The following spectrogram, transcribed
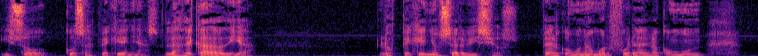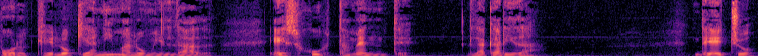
Hizo cosas pequeñas, las de cada día, los pequeños servicios, pero con un amor fuera de lo común, porque lo que anima la humildad es justamente la caridad. De hecho,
